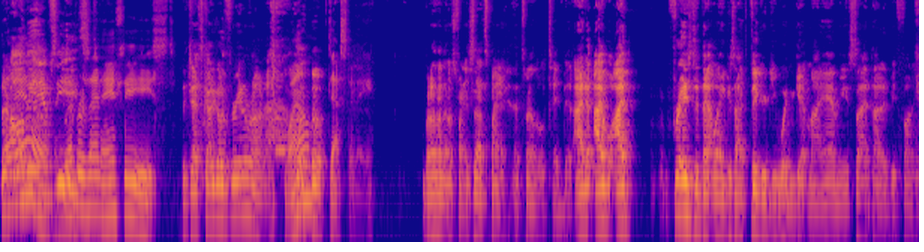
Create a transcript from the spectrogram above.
They're Oh, all in the yeah, AFC. Represent AFC East. The Jets got to go three in a row now. Well, destiny. But I thought that was funny. So that's my that's my little tidbit. I, I, I phrased it that way because I figured you wouldn't get Miami, so I thought it'd be funny.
